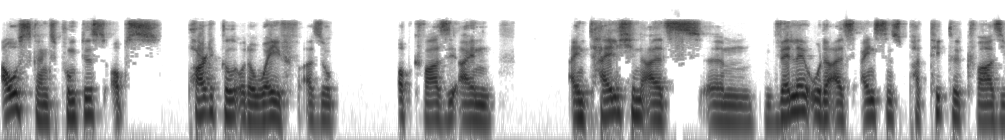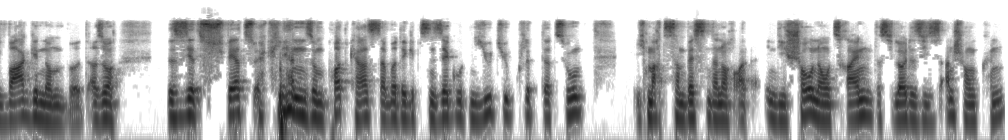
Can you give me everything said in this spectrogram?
Ausgangspunkt ist, ob's Particle oder Wave, also ob quasi ein ein Teilchen als ähm, Welle oder als einzelnes Partikel quasi wahrgenommen wird. Also das ist jetzt schwer zu erklären in so einem Podcast, aber da gibt es einen sehr guten YouTube-Clip dazu. Ich mache das am besten dann auch in die Show Notes rein, dass die Leute sich das anschauen können.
